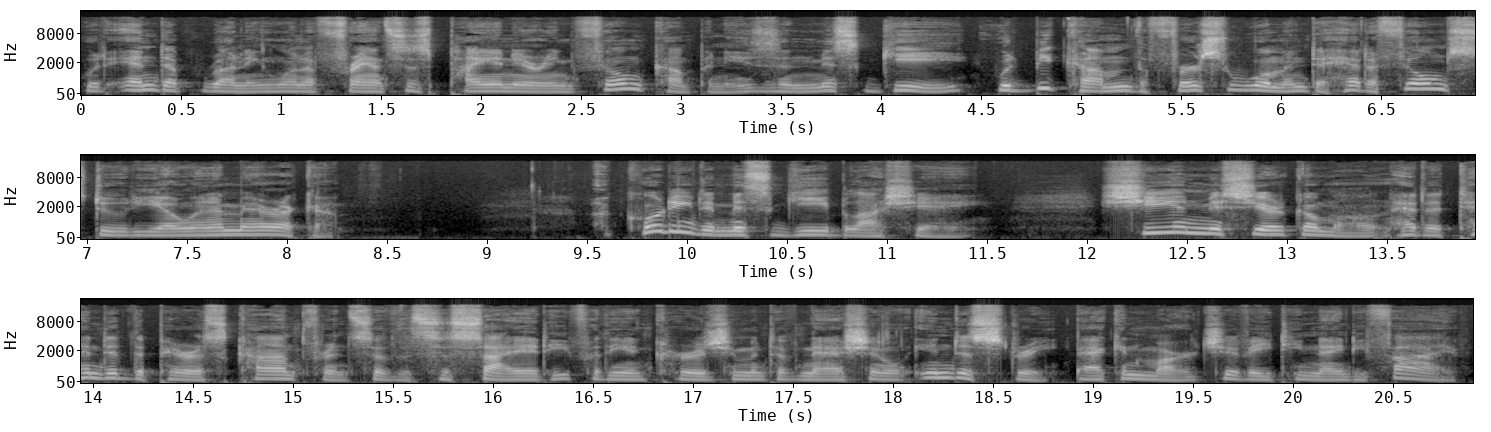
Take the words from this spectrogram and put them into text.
would end up running one of France's pioneering film companies, and Miss Guy would become the first woman to head a film studio in America. According to Miss Guy Blaché, she and Monsieur Gaumont had attended the Paris conference of the Society for the Encouragement of National Industry back in March of 1895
